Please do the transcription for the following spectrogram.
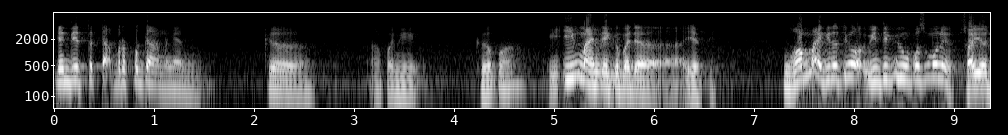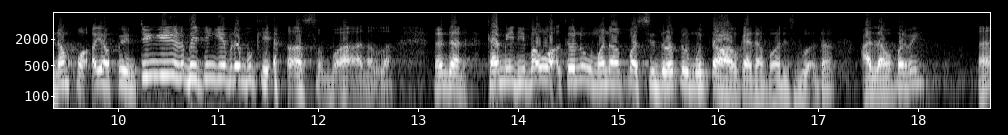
Dan dia tetap berpegang dengan ke, apa ni, ke apa, iman dia kepada uh. Ramai kita tengok interview apa semua ni. Saya nampak ayah pin tinggi lebih tinggi daripada bukit. Ah, subhanallah. Dan, dan kami dibawa ke nu mana apa Sidratul Muntah bukan apa disebut tu. Alam apa ni? Ha?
